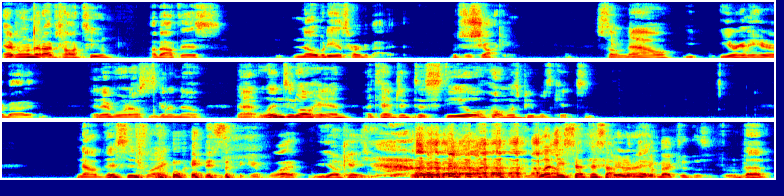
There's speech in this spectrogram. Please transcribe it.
everyone that I've talked to about this, nobody has heard about it, which is shocking. So now you're going to hear about it, and everyone else is going to know that Lindsay Lohan attempted to steal homeless people's kids. Now this is like Wait a second. What? yeah, okay. Let me set this up. Here, all let me right? come back to this. For a the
